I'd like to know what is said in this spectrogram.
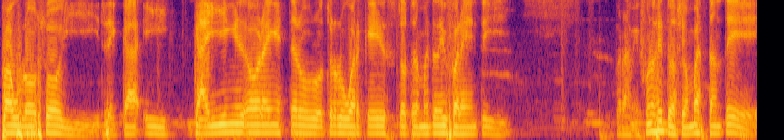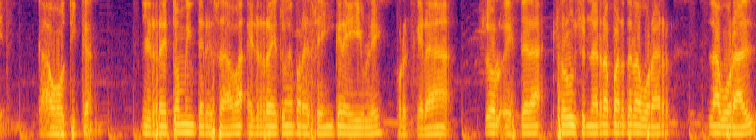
fabuloso y, reca y caí en, ahora en este otro lugar que es totalmente diferente y para mí fue una situación bastante caótica. El reto me interesaba, el reto me parecía increíble porque era solo este era solucionar la parte laboral laboral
